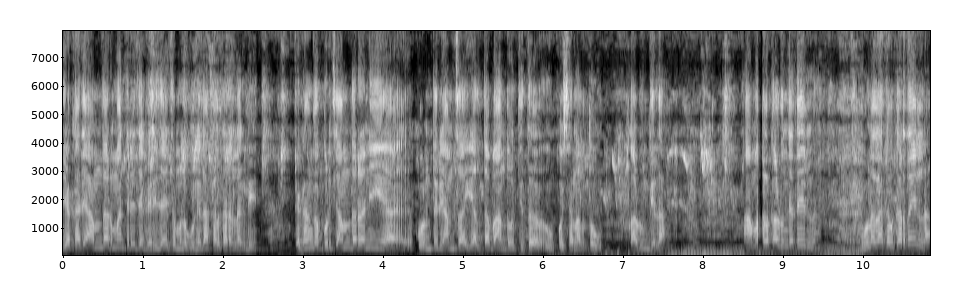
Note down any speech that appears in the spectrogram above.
एखाद्या आमदार मंत्र्याच्या घरी जायचं मला गुन्हे दाखल करायला लागले. त्या गंगापूरच्या आमदारांनी कोणतरी आमचा गेलता बांधव तिथं उपोषणाला तो काढून दिला. आम्हाला काढून देता येईल ना? गुन्हा दाखल करता येईल ना?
